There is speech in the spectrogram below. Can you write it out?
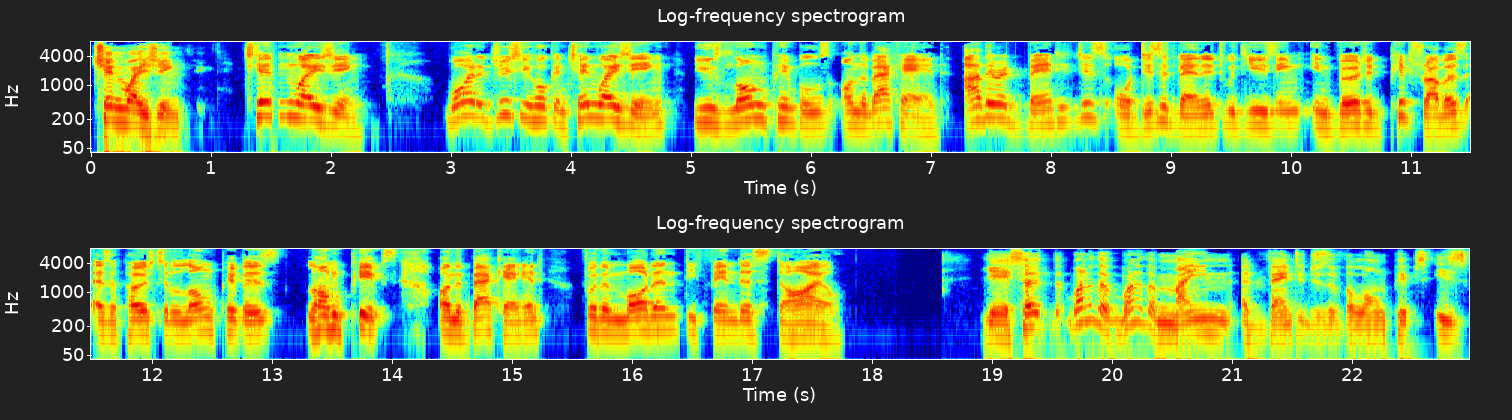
Chen Wei Jing. Chen Wei Jing. Why do Joo Se-hyuk and Chen Wei Jing use long pimples on the backhand? Are there advantages or disadvantage with using inverted pips rubbers as opposed to the long pippers, long pips on the backhand for the modern defender style? Yeah, so th- one of the one of the main advantages of the long pips is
